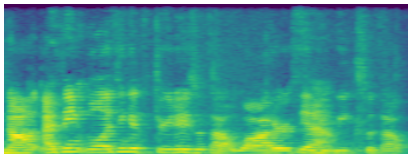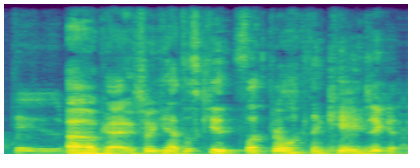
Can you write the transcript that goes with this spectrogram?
Not, I think. Well, I think it's three days without water, three Yeah. weeks without food. Uh, okay, so yeah, those kids like they're locked in a cage. They get,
